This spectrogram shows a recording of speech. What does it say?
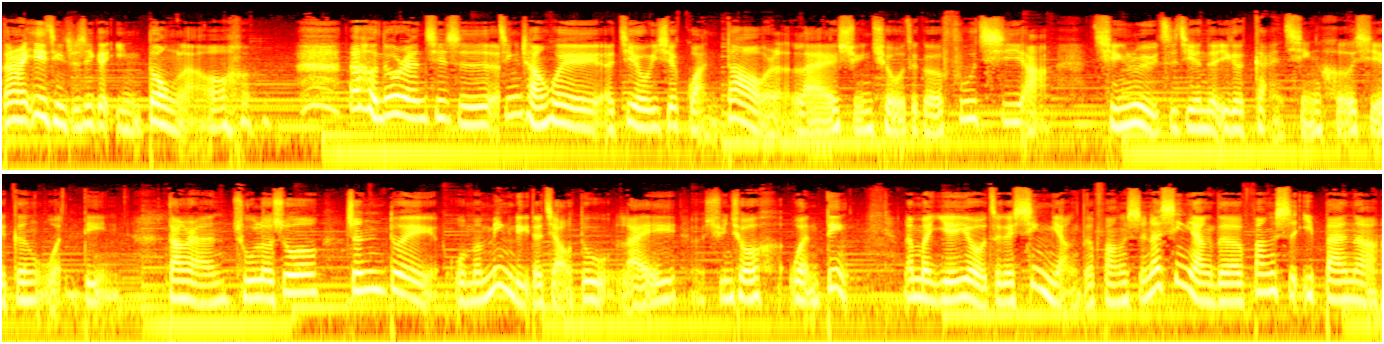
当然疫情只是一个引动了哦。那很多人其实经常会借由一些管道来寻求这个夫妻啊、情侣之间的一个感情和谐跟稳定。当然，除了说针对我们命理的角度来寻求稳定，那么也有这个信仰的方式。那信仰的方式一般呢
